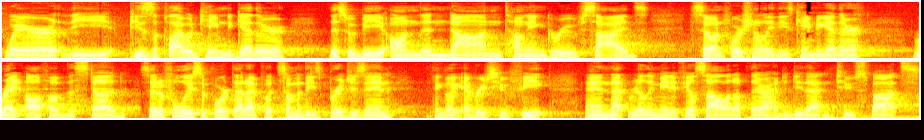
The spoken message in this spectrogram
where the pieces of plywood came together. This would be on the non-tongue and groove sides. So unfortunately these came together right off of the stud. So to fully support that, I put some of these bridges in, I think like every two feet, and that really made it feel solid up there. I had to do that in two spots.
